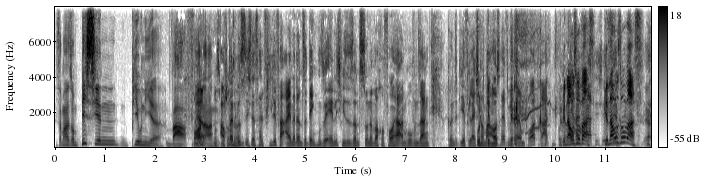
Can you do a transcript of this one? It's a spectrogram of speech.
sag mal, so ein bisschen Pionier war, vorne ja, an. Auch dann sagen. lustig, dass halt viele Vereine dann so denken, so ähnlich wie sie sonst so eine Woche vorher anrufen und sagen, könntet ihr vielleicht nochmal aushelfen mit eurem Vortrag? Und genau so was. Genau so was. Ja.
